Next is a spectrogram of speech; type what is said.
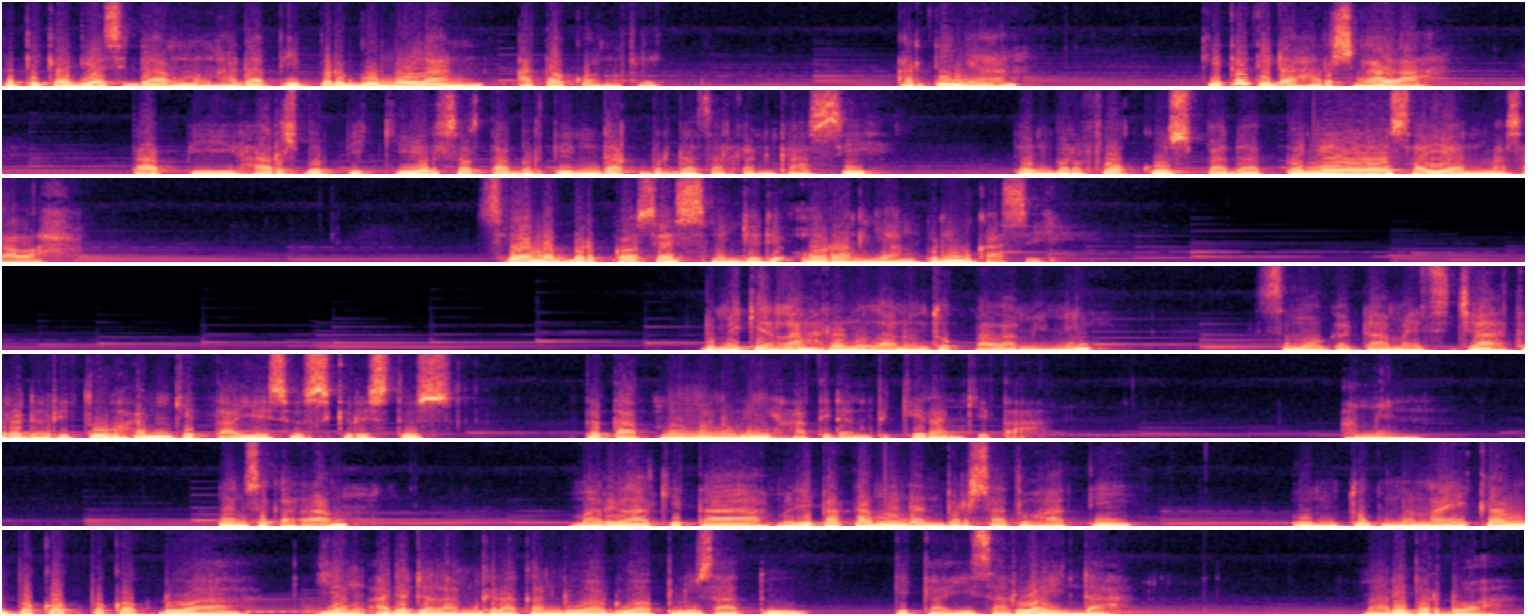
ketika dia sedang menghadapi pergumulan atau konflik. Artinya, kita tidak harus ngalah tapi harus berpikir serta bertindak berdasarkan kasih dan berfokus pada penyelesaian masalah. Selamat berproses menjadi orang yang penuh kasih. Demikianlah renungan untuk malam ini. Semoga damai sejahtera dari Tuhan kita Yesus Kristus tetap memenuhi hati dan pikiran kita. Amin. Dan sekarang, marilah kita melipat tangan dan bersatu hati untuk menaikkan pokok-pokok doa yang ada dalam gerakan 221 GKI Sarwa Indah. Mari berdoa.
